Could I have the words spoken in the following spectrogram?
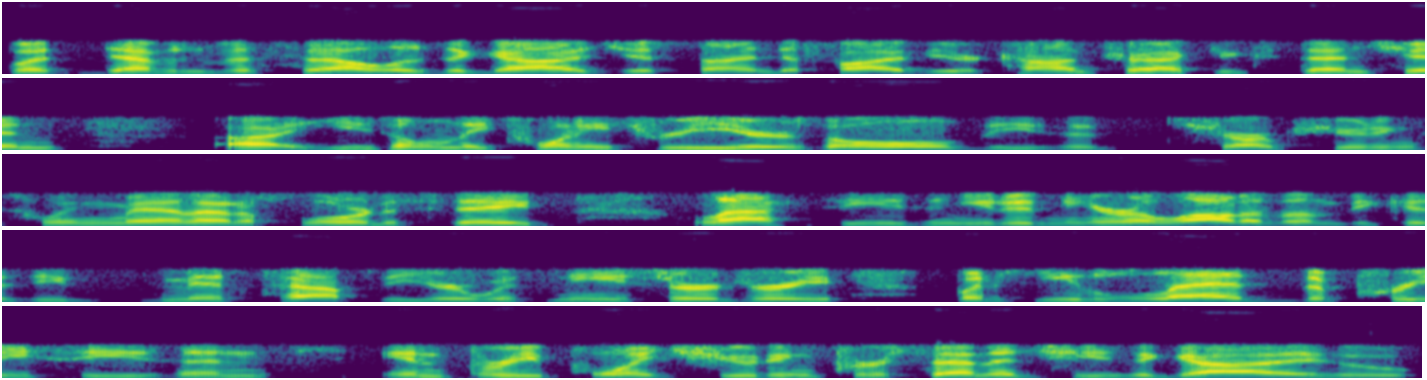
but Devin Vassell is a guy just signed a five-year contract extension. Uh, he's only 23 years old. He's a sharpshooting swingman out of Florida State. Last season, you didn't hear a lot of him because he missed half the year with knee surgery, but he led the preseason in three-point shooting percentage. He's a guy who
